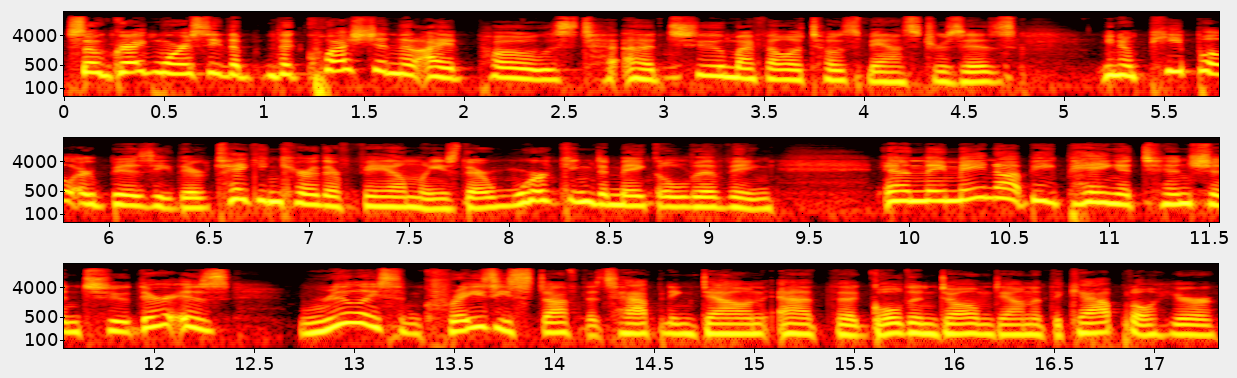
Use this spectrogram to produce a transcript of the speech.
So, Greg Morrissey, the, the question that I had posed uh, to my fellow Toastmasters is you know, people are busy, they're taking care of their families, they're working to make a living and they may not be paying attention to there is really some crazy stuff that's happening down at the Golden Dome down at the Capitol here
